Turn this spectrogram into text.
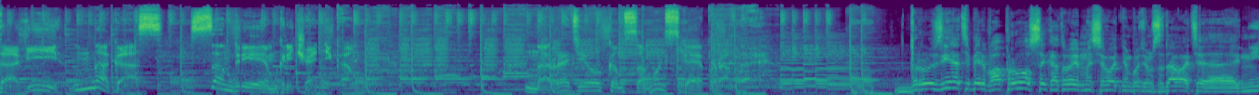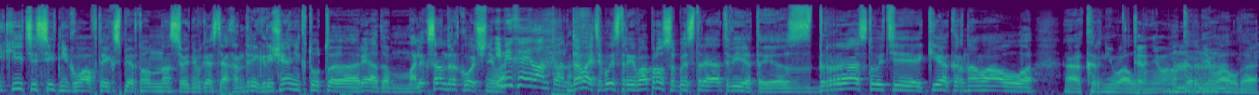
«Дави на газ» с Андреем Гречанником. На радио «Комсомольская правда». Друзья, теперь вопросы, которые мы сегодня будем задавать э, Никите Ситникову, автоэксперту. Он у нас сегодня в гостях. Андрей Гречаник тут э, рядом, Александр Кочнева. И Михаил Антонов. Давайте быстрые вопросы, быстрые ответы. Здравствуйте, Kia Карнавал. А, Карнивал. Карнивал. Карнивал, да.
